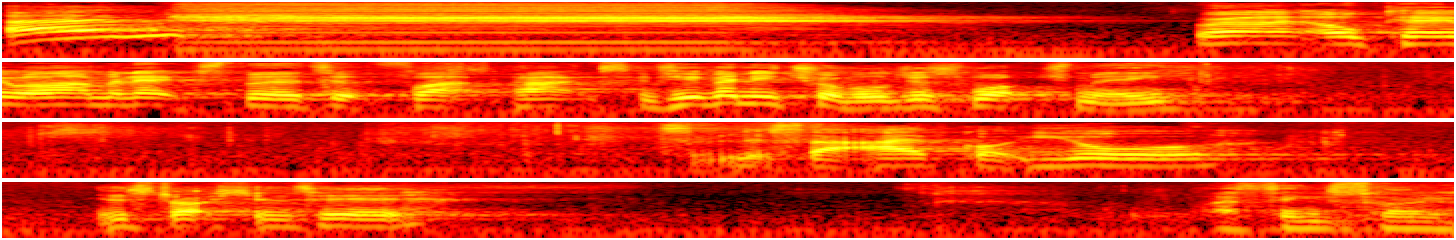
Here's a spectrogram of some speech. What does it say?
Um, Right, okay, well, I'm an expert at flat packs. If you have any trouble, just watch me. so it looks like I've got your instructions here. I think so.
